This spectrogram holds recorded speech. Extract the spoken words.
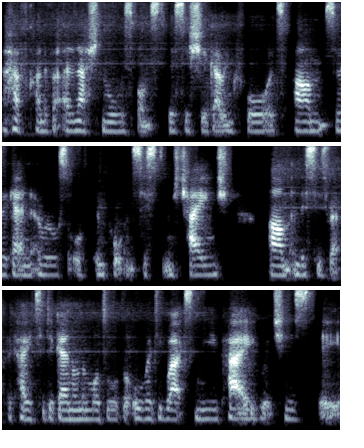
have kind of a, a, national response to this issue going forward. so again, a real sort of important systems change. and this is replicated again on a model that already works in the UK, which is the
